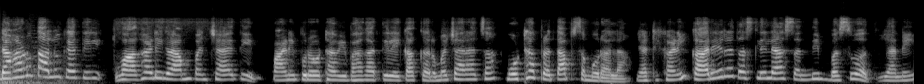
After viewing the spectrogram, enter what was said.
डहाणू तालुक्यातील वाघाडी ग्रामपंचायतीत पाणी पुरवठा विभागातील एका कर्मचाऱ्याचा मोठा प्रताप समोर आला. या ठिकाणी कार्यरत असलेल्या संदीप बसवत याने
